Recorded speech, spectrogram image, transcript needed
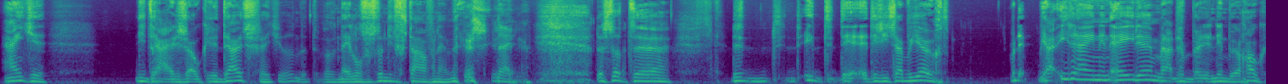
Heintje, die draaide ze ook in het Duits, weet je wel. Dat, dat het Nederlands was toch niet verstaan van hem. Dus, Nee. dus dat, eh, dus, het- is iets uit mijn jeugd. Maar de- ja, iedereen in Ede, maar dat- in Limburg ook.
